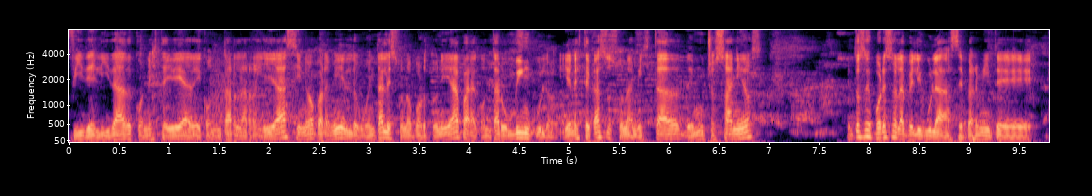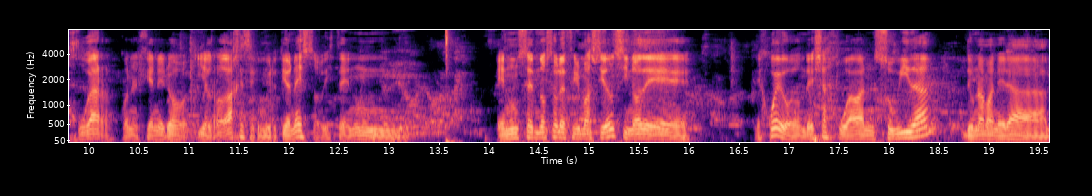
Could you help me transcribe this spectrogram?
fidelidad con esta idea de contar la realidad, sino para mí el documental es una oportunidad para contar un vínculo. Y en este caso es una amistad de muchos años. Entonces por eso la película se permite jugar con el género y el rodaje se convirtió en eso, ¿viste? En un, en un set no solo de filmación, sino de, de juego, donde ellas jugaban su vida de una manera,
